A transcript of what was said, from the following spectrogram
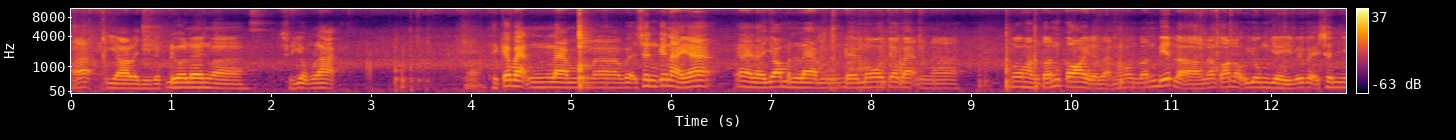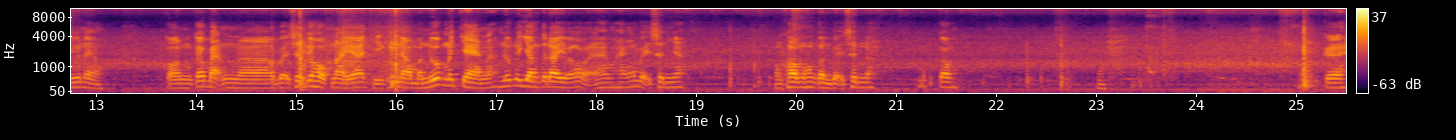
Đó, giờ là chỉ việc đưa lên và sử dụng lại. Đó. thì các bạn làm à, vệ sinh cái này á cái này là do mình làm demo cho bạn à, Ngô Hoàng Tuấn coi để bạn Ngô Hoàng Tuấn biết là ờ, nó có nội dung gì với vệ sinh như thế nào. Còn các bạn à, vệ sinh cái hộp này á chỉ khi nào mà nước nó tràn á nước nó dâng tới đây các bạn hắn vệ sinh nha còn không không cần vệ sinh đâu. Mất công. Ok.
